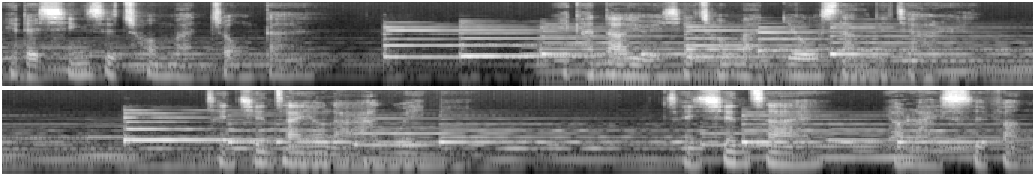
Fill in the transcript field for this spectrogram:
你的心是充满重担，也看到有一些充满忧伤的家人。趁现在要来安慰你，趁现在要来释放。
